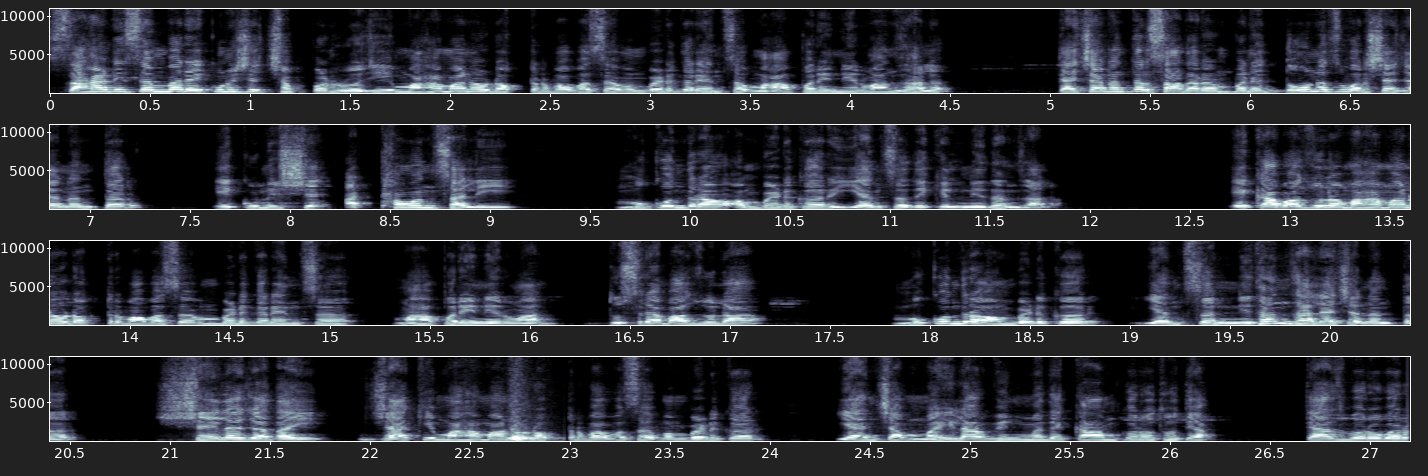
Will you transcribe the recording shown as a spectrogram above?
सहा डिसेंबर एकोणीसशे छप्पन रोजी महामानव डॉक्टर बाबासाहेब आंबेडकर यांचं महापरिनिर्वाण झालं. त्याच्यानंतर साधारणपणे दोनच वर्षाच्या नंतर एकोणीसशे अठ्ठावन्न साली मुकुंदराव आंबेडकर यांचं देखील निधन झालं. एका बाजूला महामानव डॉक्टर बाबासाहेब आंबेडकर यांचं महापरिनिर्वाण दुसऱ्या बाजूला मुकुंदराव आंबेडकर यांचं निधन झाल्याच्यानंतर शैलजाताई ज्या की महामानव डॉक्टर बाबासाहेब आंबेडकर यांच्या महिला विंगमध्ये काम करत होत्या त्याचबरोबर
